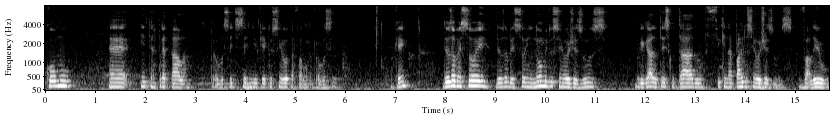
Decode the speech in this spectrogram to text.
como é, interpretá-la, para você discernir o que é que o Senhor está falando para você. Ok? Deus abençoe, Deus abençoe em nome do Senhor Jesus. Obrigado por ter escutado. Fique na paz do Senhor Jesus. Valeu!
